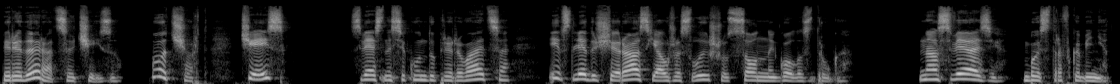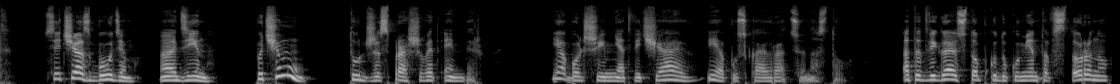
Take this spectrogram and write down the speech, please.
передай рацию Чейзу». Вот черт. Чейз? Связь на секунду прерывается, и в следующий раз я уже слышу сонный голос друга. На связи. Быстро в кабинет. Сейчас будем. Один. Почему? Тут же спрашивает Эмбер. Я больше им не отвечаю и опускаю рацию на стол. Отодвигаю стопку документов в сторону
